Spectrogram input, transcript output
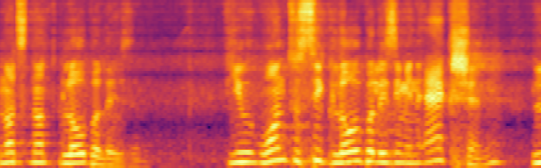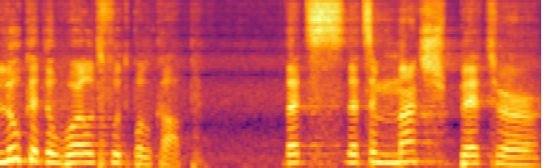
not, not globalism. If you want to see globalism in action, look at the World Football Cup. That's, that's a much better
